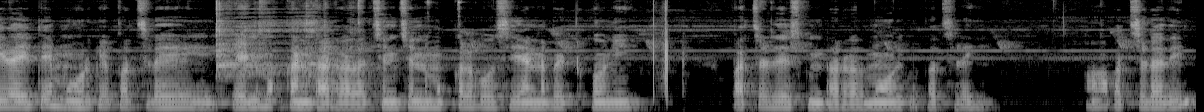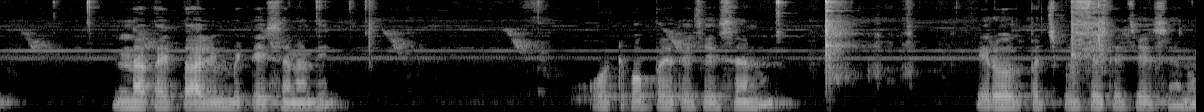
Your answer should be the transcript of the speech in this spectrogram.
ఇదైతే మూడికే పచ్చడి ఎండు ముక్క అంటారు కదా చిన్న చిన్న ముక్కలు కోసి ఎండబెట్టుకొని పచ్చడి చేసుకుంటారు కదా మూడికే పచ్చడి. ఆ పచ్చడి అది. ఇందాకైతే తాలింపు పెట్టేశాను అది. ఒట్టిపప్పు అయితే చేశాను. ఈరోజు పచ్చిపులుసు అయితే చేశాను.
